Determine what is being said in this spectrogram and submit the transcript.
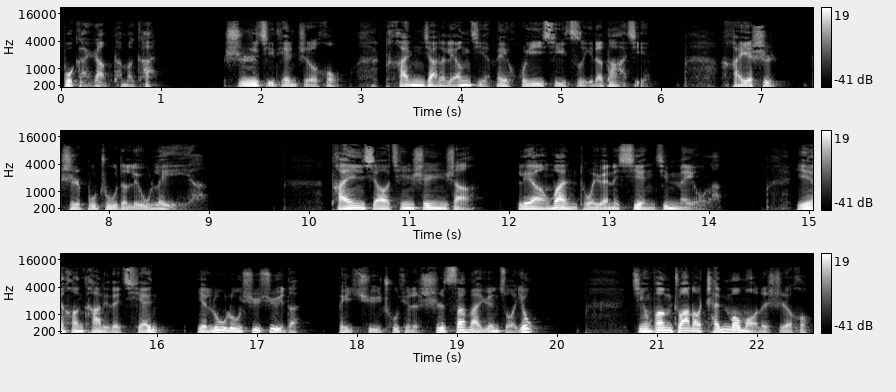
不敢让他们看。十几天之后，谭家的两姐妹回忆起自己的大姐，还是止不住的流泪呀。谭小琴身上两万多元的现金没有了，银行卡里的钱也陆陆续续的被取出去了十三万元左右。警方抓到陈某某的时候。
